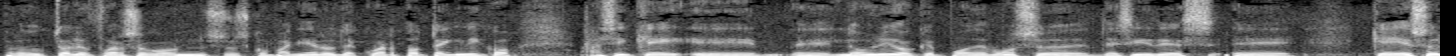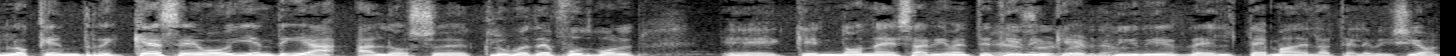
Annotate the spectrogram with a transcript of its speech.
producto del esfuerzo con sus compañeros de cuerpo técnico, así que lo único que podemos decir es que eso es lo que enriquece hoy en día a los eh, clubes de fútbol eh, que no necesariamente Eso tienen es que verdad. vivir del tema de la televisión,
